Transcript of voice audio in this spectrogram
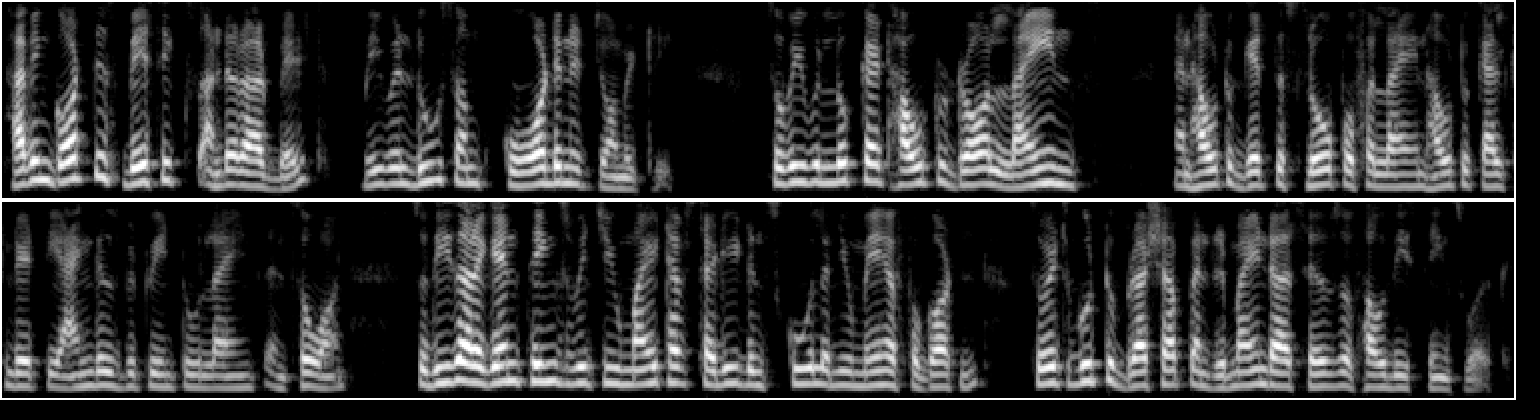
Having got these basics under our belt, we will do some coordinate geometry. So we will look at how to draw lines and how to get the slope of a line, how to calculate the angles between two lines and so on. So these are again things which you might have studied in school and you may have forgotten. So it's good to brush up and remind ourselves of how these things work.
